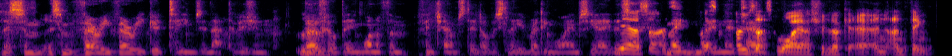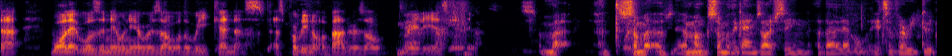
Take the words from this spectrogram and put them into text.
there's some there's some very very good teams in that division. Mhm. Burghfield being one of them, Finchampstead, obviously, Reading YMCA. There's Yeah, so I, Maiden- I Maidenhead suppose that's why I should look at it and, and think that while it was a nil-nil result of the weekend, that's that's probably not a bad result, Yeah. really, is it? Some amongst some of the games I've seen at that level, it's a very good.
